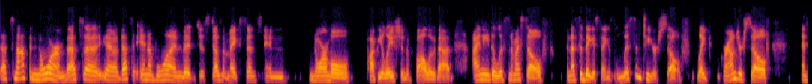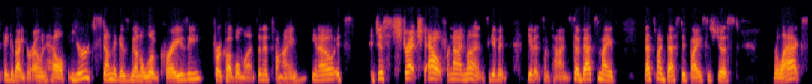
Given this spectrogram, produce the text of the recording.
that's not the norm. That's a, you know, that's an N of one that just doesn't make sense in normal population to follow that. I need to listen to myself. And that's the biggest thing is listen to yourself, like ground yourself and think about your own health. Your stomach is going to look crazy for a couple months and it's fine. You know, it's it just stretched out for 9 months. Give it give it some time. So that's my that's my best advice is just relax,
